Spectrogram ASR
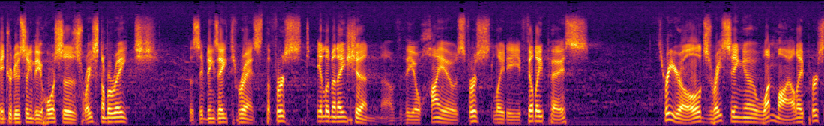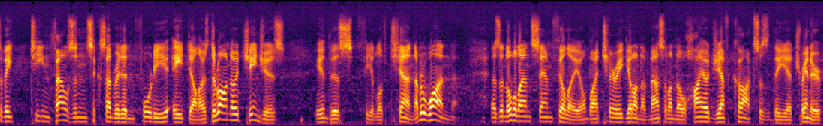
Introducing the horses, race number eight. This evening's eighth race, the first elimination of the Ohio's First Lady Filly Pace. Three-year-olds racing uh, one mile, a purse of $18,648. There are no changes in this field of 10. Number one is a Nobleland Sam Filly, owned by Terry Gillen of Massillon, Ohio. Jeff Cox is the uh, trainer.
